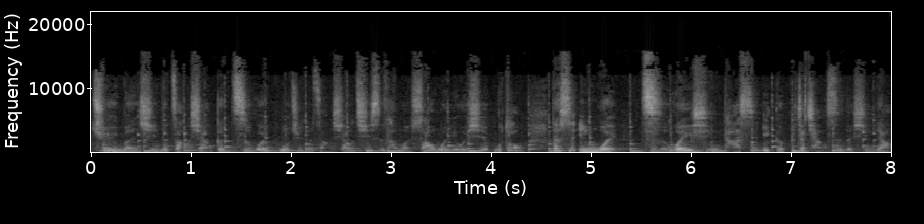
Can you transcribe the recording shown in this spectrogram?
巨门星的长相跟紫微破军的长相，其实他们稍微有一些不同，但是因为紫微星它是一个比较强势的星曜，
